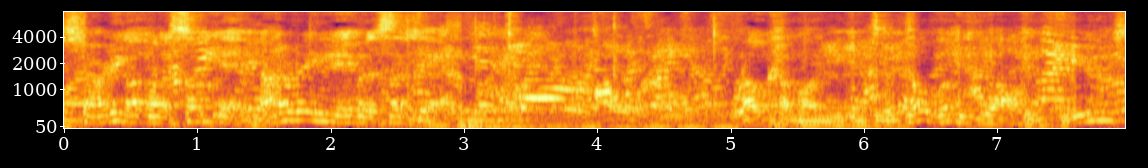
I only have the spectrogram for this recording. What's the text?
starting up on a sunny day. Not a rainy day, but a sunny day. Oh, come on, you can do it. Don't look at me all confused.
